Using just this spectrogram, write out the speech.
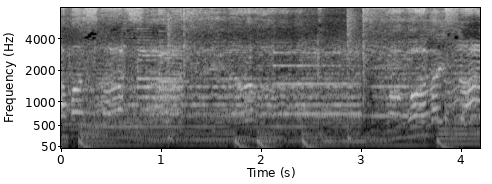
Yan na masasay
